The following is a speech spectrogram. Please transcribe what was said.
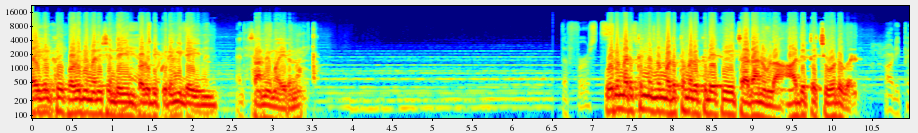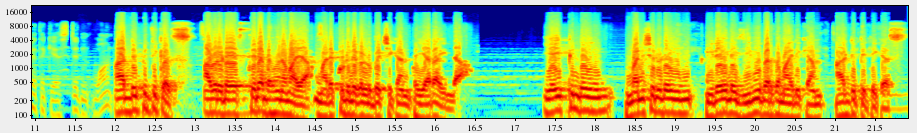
കൈകൾക്ക് പകുതി മനുഷ്യന്റെയും പകുതി കുരങ്ങിന്റെയും സാമ്യമായിരുന്നു. ഒരു മരത്തിൽ നിന്നും അടുത്ത മരത്തിലേക്ക് ചാടാനുള്ള ആദ്യത്തെ ചുവടുകൾ. ആർഡിപിറ്റിക്കസ് അവരുടെ സ്ഥിരഭവനമായ മരക്കുടലുകൾ ഉപേക്ഷിക്കാൻ തയ്യാറായില്ല. എയ്പ്പിന്റെയും മനുഷ്യരുടെയും ഇടയിലെ ജീവിവർഗമായിരിക്കാം ആഡിപിറ്റിക്കസ്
